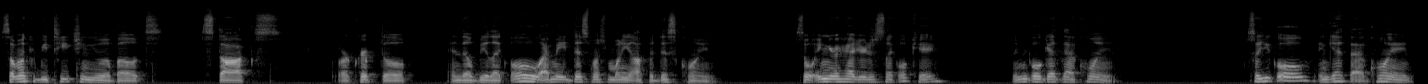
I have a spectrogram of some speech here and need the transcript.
someone could be teaching you about stocks or crypto and they'll be like, "Oh, I made this much money off of this coin." So in your head you're just like, "Okay, let me go get that coin." So you go and get that coin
